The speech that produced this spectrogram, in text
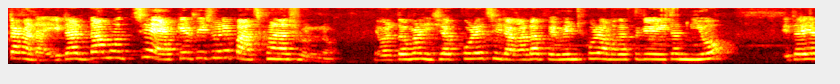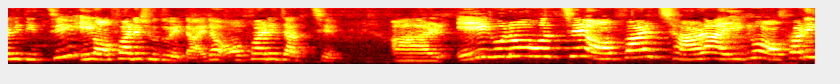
টাকা না এটার দাম হচ্ছে একের পিছনে পাঁচখানা শূন্য। এবার তোমরা হিসাব করে সেই টাকাটা পেমেন্ট করে আমার কাছ থেকে এইটা নিও। এটাই আমি দিচ্ছি। এই অফারে শুধু এটা এটা অফারে যাচ্ছে। আর এইগুলো হচ্ছে অফার ছাড়া এইগুলো অফারই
